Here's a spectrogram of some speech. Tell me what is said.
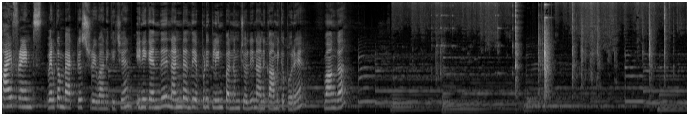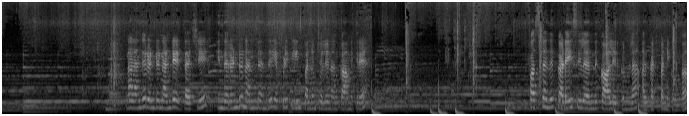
Hi friends welcome back to Srivani kitchen இன்றைக்கி வந்து நண்டு வந்து எப்படி க்ளீன் பண்ணும்னு சொல்லி நான் காமிக்க போகிறேன் வாங்க. நான் வந்து ரெண்டு நண்டு எடுத்தாச்சு. இந்த ரெண்டு நண்டு வந்து எப்படி க்ளீன் பண்ணும் சொல்லி நான் காமிக்கிறேன். ஃபஸ்ட்டு வந்து கடைசியில் வந்து கால் இருக்கணும்ல அது கட் பண்ணிக்கோங்க.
